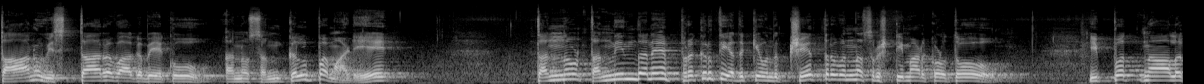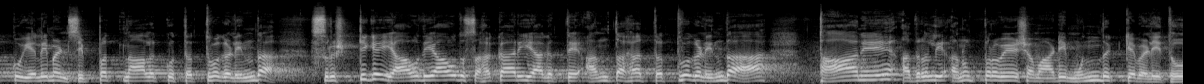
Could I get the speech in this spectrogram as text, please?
ತಾನು ವಿಸ್ತಾರವಾಗಬೇಕು ಅನ್ನೋ ಸಂಕಲ್ಪ ಮಾಡಿ ತನ್ನ ತನ್ನಿಂದನೇ ಪ್ರಕೃತಿ ಅದಕ್ಕೆ ಒಂದು ಕ್ಷೇತ್ರವನ್ನು ಸೃಷ್ಟಿ ಮಾಡಿಕೊಳ್ತು. ಇಪ್ಪತ್ನಾಲ್ಕು ಎಲಿಮೆಂಟ್ಸ್, ಇಪ್ಪತ್ನಾಲ್ಕು ತತ್ವಗಳಿಂದ ಸೃಷ್ಟಿಗೆ ಯಾವುದ್ಯಾವುದು ಸಹಕಾರಿಯಾಗುತ್ತೆ ಅಂತಹ ತತ್ವಗಳಿಂದ ತಾನೇ ಅದರಲ್ಲಿ ಅನುಪ್ರವೇಶ ಮಾಡಿ ಮುಂದಕ್ಕೆ ಬೆಳೀತು.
